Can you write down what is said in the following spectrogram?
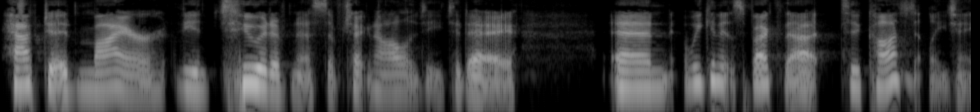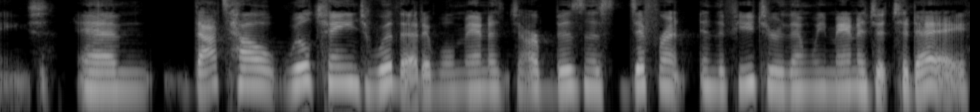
have to admire the intuitiveness of technology today. And we can expect that to constantly change. And that's how we'll change with it. It will manage our business different in the future than we manage it today.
